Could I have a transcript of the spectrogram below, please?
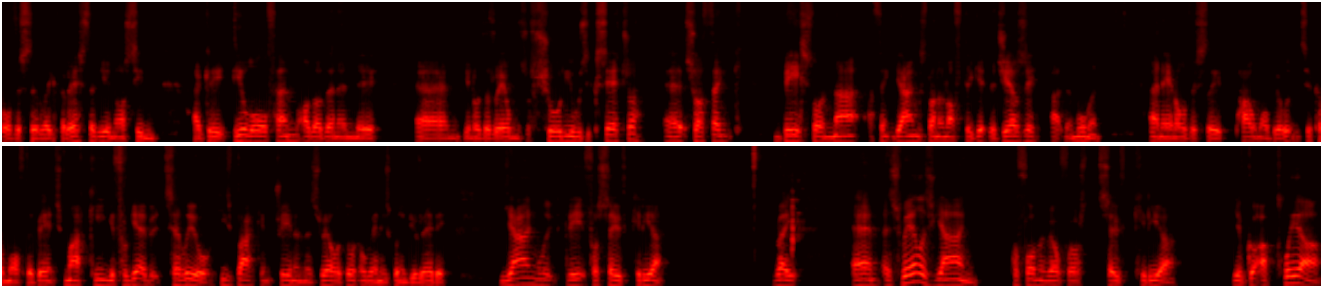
obviously, like the rest of you, not seen a great deal of him, other than in the um, you know the realms of showreels, etc. Uh, so I think based on that, I think Yang's done enough to get the jersey at the moment. And then obviously Palma will be looking to come off the bench. Marquis, you forget about Tilio. He's back in training as well. I don't know when he's going to be ready. Yang looked great for South Korea. Right. Um, as well as Yang performing well for South Korea, you've got a player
